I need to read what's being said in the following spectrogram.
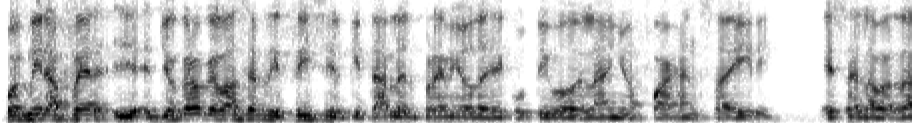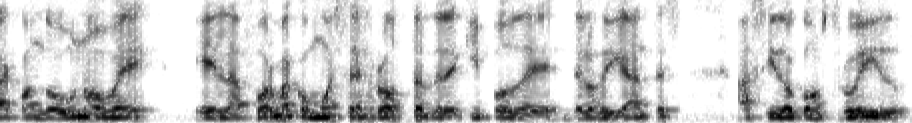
Pues mira, Fer, yo creo que va a ser difícil quitarle el premio de ejecutivo del año a Farhan Saidi. Esa es la verdad, cuando uno ve eh, la forma como ese roster del equipo de, de los gigantes ha sido construido.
